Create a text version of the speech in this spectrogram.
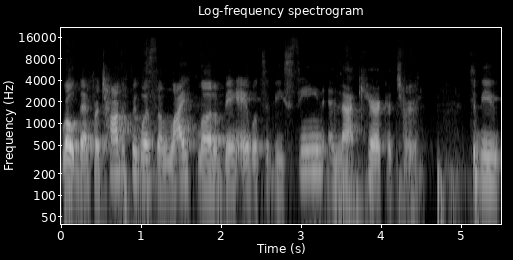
wrote that photography was the lifeblood of being able to be seen and not caricatured, to be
